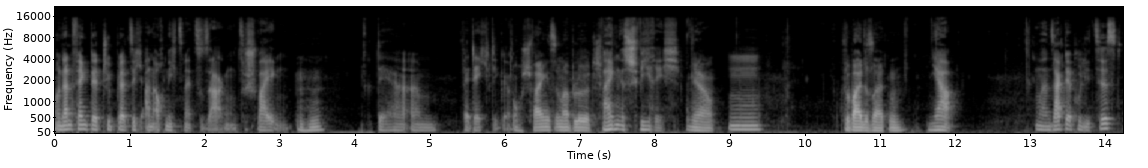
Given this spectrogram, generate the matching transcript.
Und dann fängt der Typ plötzlich an, auch nichts mehr zu sagen, zu schweigen. Der ähm, Verdächtige. Oh, Schweigen ist immer blöd. Schweigen ist schwierig. Ja. Mm, Für beide Seiten. Ja. Und dann sagt der Polizist,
